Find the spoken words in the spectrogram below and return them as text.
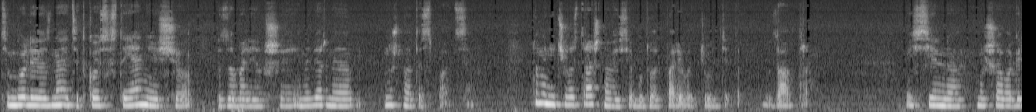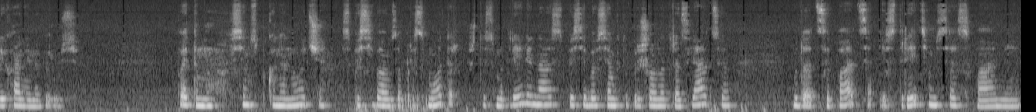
Тем более, знаете, такое состояние еще заболевшее. И, наверное, нужно отоспаться. Думаю, ничего страшного, если я буду отпаривать тюль где-то завтра. И сильно большого греха не наберусь. Поэтому всем спокойной ночи. Спасибо вам за просмотр, что смотрели нас. Спасибо всем, кто пришел на трансляцию. Буду отсыпаться и встретимся с вами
